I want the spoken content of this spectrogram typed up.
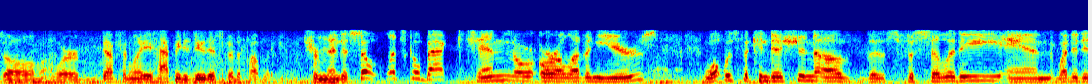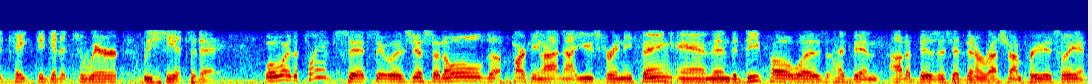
So we're definitely happy to do this for the public. Tremendous. So let's go back 10 or, or 11 years. What was the condition of this facility, and what did it take to get it to where we see it today? Well, where the plant sits, it was just an old parking lot, not used for anything, and then the depot was had been out of business, had been a restaurant previously, and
